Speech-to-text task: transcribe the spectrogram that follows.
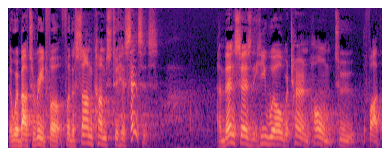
that we're about to read. For, for the son comes to his senses and then says that he will return home to the father.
